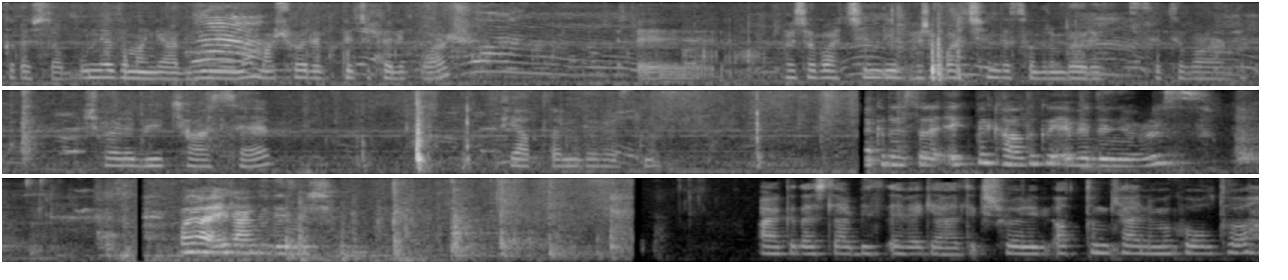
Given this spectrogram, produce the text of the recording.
Arkadaşlar bu ne zaman geldi bilmiyorum ama şöyle bir peçetelik var. Ee, Paşa Bahçe'nin değil, Paşa Bahçe'nin de sanırım böyle bir seti vardı. Şöyle büyük kase. Fiyatlarını görüyorsunuz. Arkadaşlar ekmek aldık ve eve dönüyoruz. Bayağı eğlendi Demir. Arkadaşlar biz eve geldik. Şöyle bir attım kendimi koltuğa.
